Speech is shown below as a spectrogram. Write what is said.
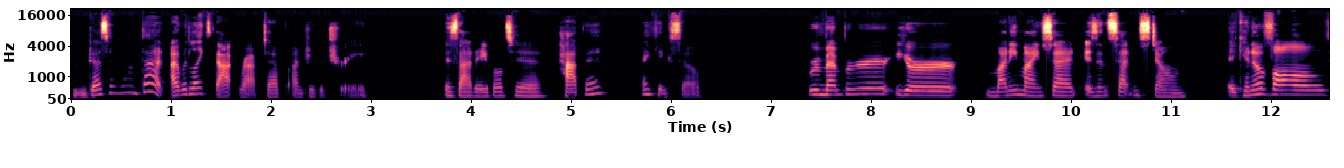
who doesn't want that? I would like that wrapped up under the tree. Is that able to happen? I think so. Remember, your money mindset isn't set in stone. It can evolve,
